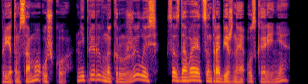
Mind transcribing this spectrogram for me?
При этом само ушко непрерывно кружилось, создавая центробежное ускорение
